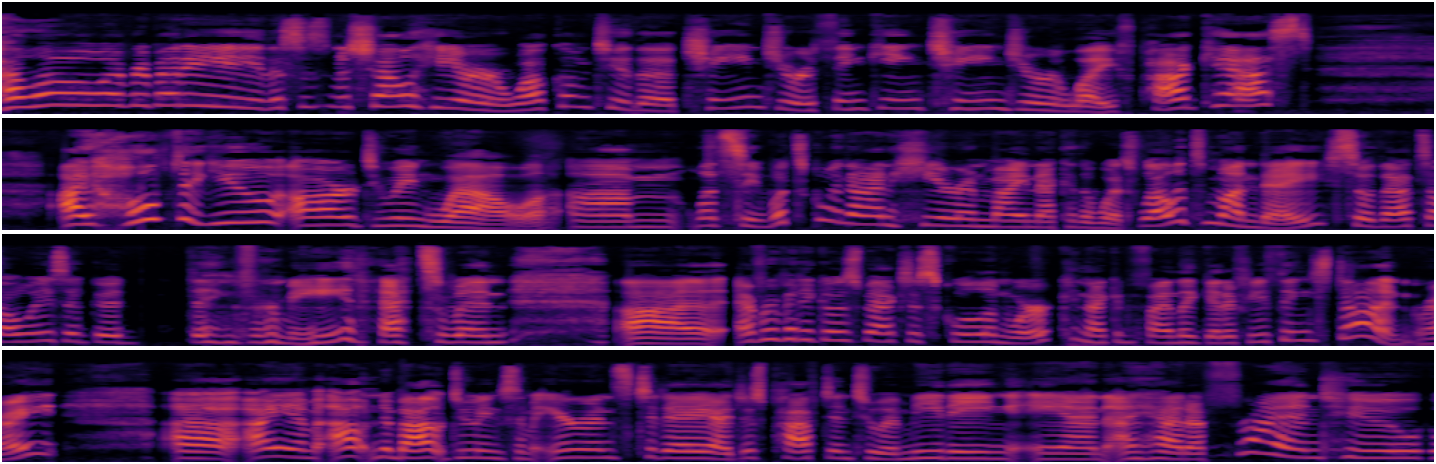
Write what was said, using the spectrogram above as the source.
Hello, everybody. This is Michelle here. Welcome to the Change Your Thinking, Change Your Life podcast. I hope that you are doing well. Um, let's see, what's going on here in my neck of the woods? Well, it's Monday, so that's always a good thing for me. That's when uh, everybody goes back to school and work, and I can finally get a few things done, right? Uh, I am out and about doing some errands today. I just popped into a meeting and I had a friend who,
